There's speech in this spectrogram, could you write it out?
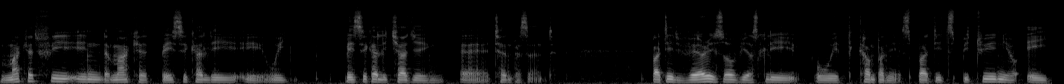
Market fee in the market basically eh, we basically charging uh, 10%. But it varies obviously with companies, but it's between your 8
